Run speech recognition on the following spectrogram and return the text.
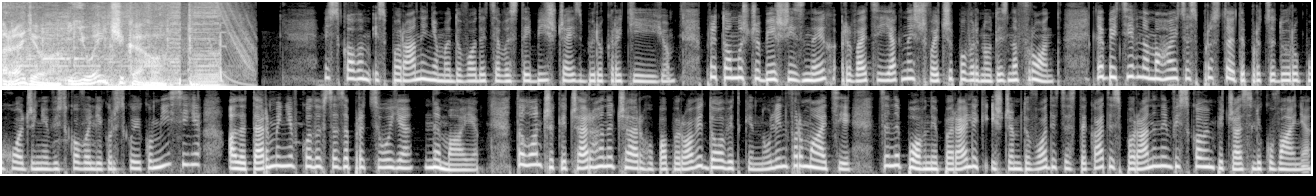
Радіо UA Чикаго Військовим із пораненнями доводиться вести бій ще й з бюрократією, при тому, що більшість з них рветься якнайшвидше повернутись на фронт. Для бійців намагаються спростити процедуру походження військово-лікарської комісії, але термінів, коли все запрацює, немає. Талончики, черга на чергу, паперові довідки, нуль інформації це не повний перелік, із чим доводиться стикатись пораненим військовим під час лікування.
